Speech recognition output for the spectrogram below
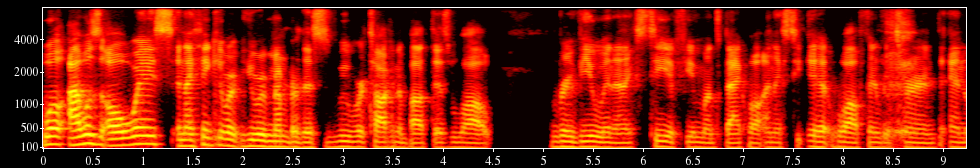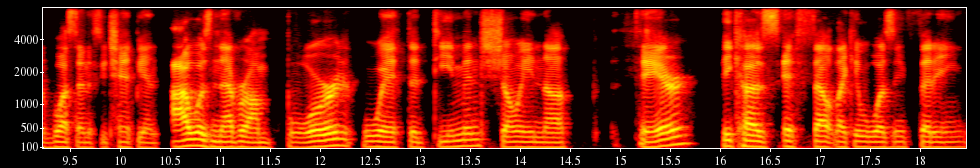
Well, I was always, and I think you, were, you remember this. We were talking about this while reviewing NXT a few months back while NXT uh, while Finn returned and was NXT champion. I was never on board with the demon showing up there because it felt like it wasn't fitting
